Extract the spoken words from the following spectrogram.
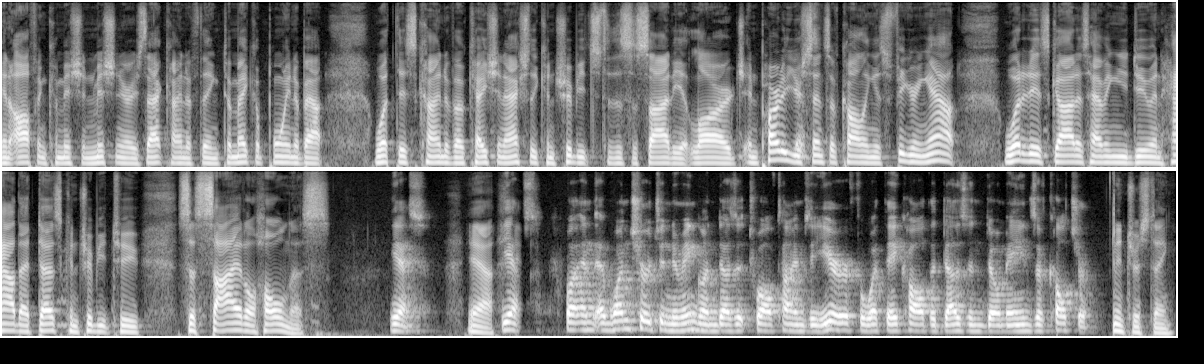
and often commission missionaries, that kind of thing, to make a point about what this kind of vocation actually contributes to the society at large. And part of your yes. sense of calling is figuring out what it is God is having you do and how that does contribute to societal wholeness. Yes. Yeah. Yes. Well, and, and, one church in New England does it 12 times a year for what they call the dozen domains of culture. Interesting.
